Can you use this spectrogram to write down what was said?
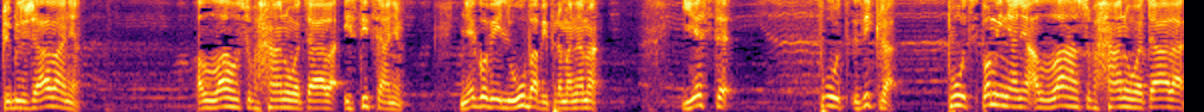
približavanja Allahu subhanu wa ta'ala isticanjem njegove ljubavi prema nama jeste put zikra put spominjanja Allaha subhanu wa ta'ala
